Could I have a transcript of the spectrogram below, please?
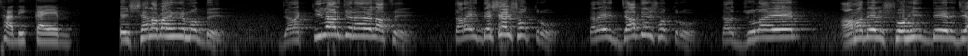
সাদিক কায়েম। এই সেনাবাহিনীর মধ্যে যারা কিলার জেনারেল আছে, তারা এই দেশের শত্রু, তারা এই জাতির শত্রু, তারা জুলাইয়ের আমাদের শহীদদের যে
